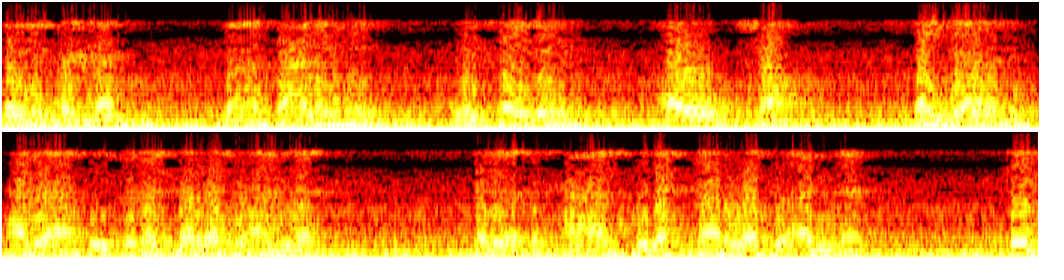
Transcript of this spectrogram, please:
خير أو شر. ما أنت عليه من خير أو شر. طيب. الحال يا أخي تذكر وتؤنث. كلمة الحال تذكر وتؤنث. كيف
